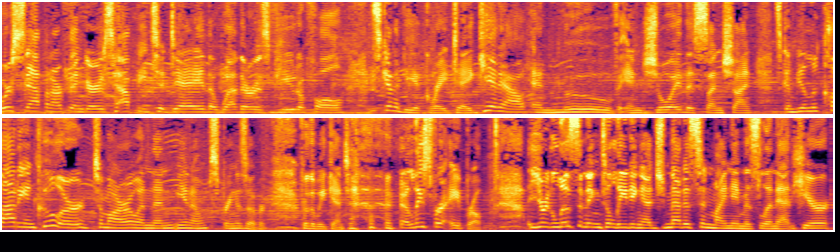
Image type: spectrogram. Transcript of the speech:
We're snapping our fingers. Happy today. The weather is beautiful. It's going to be a great day. Get out and move. Enjoy the sunshine. It's going to be a little cloudy and cooler tomorrow, and then, you know, spring is over for the weekend, at least for April. You're listening to Leading Edge Medicine. My name is Lynette here,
